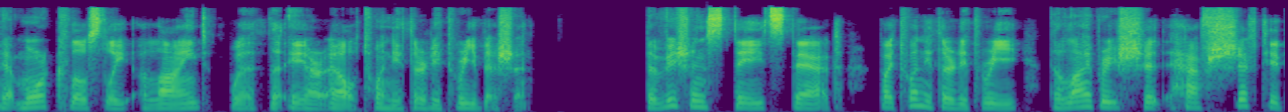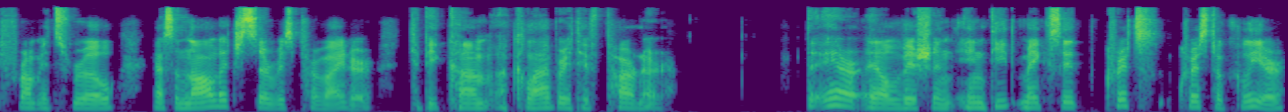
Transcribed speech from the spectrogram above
that more closely aligned with the ARL 2033 vision. The vision states that by 2033, the library should have shifted from its role as a knowledge service provider to become a collaborative partner the ARL vision indeed makes it crystal clear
